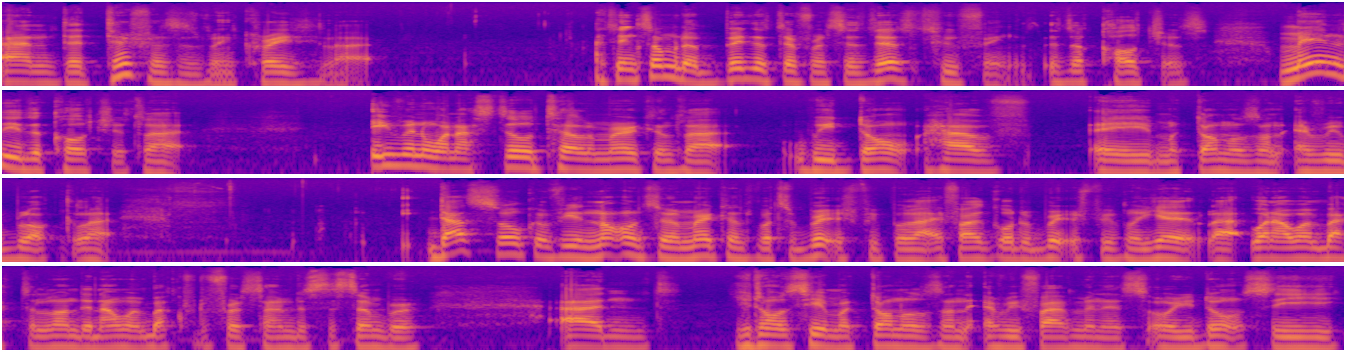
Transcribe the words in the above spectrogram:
and the difference has been crazy. Like I think some of the biggest differences, there's two things. It's the cultures. Mainly the cultures. Like, even when I still tell Americans that we don't have a McDonald's on every block, like, that's so confusing, not only to Americans, but to British people. Like, if I go to British people, yeah, like, when I went back to London, I went back for the first time this December, and you don't see a McDonald's on every five minutes, or you don't see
